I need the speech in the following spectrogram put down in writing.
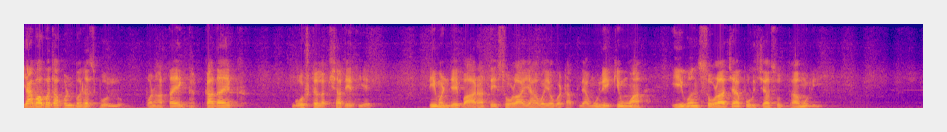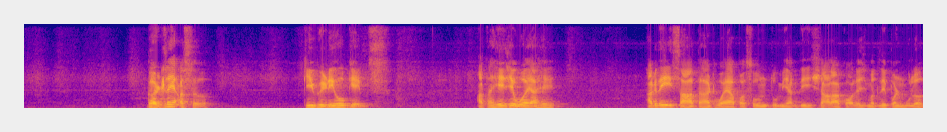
याबाबत आपण बरंच बोललो पण आता एक धक्कादायक गोष्ट लक्षात येते ती म्हणजे बारा ते सोळा या वयोगटातल्या मुली किंवा इवन सोळाच्या पुढच्या सुद्धा मुली. घडले असं की व्हिडिओ गेम्स. आता हे जे वय आहे अगदी सात आठ वयापासून तुम्ही अगदी शाळा कॉलेजमधले पण मुलं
